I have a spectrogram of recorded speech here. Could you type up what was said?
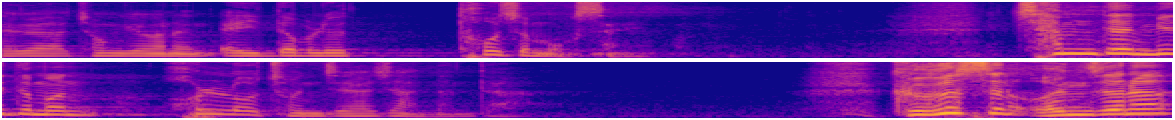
제가 존경하는 A.W. 토저 목사님. 참된 믿음은 홀로 존재하지 않는다. 그것은 언제나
